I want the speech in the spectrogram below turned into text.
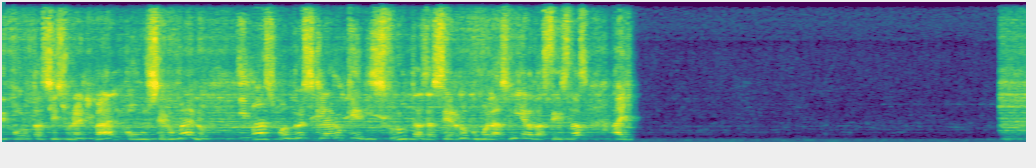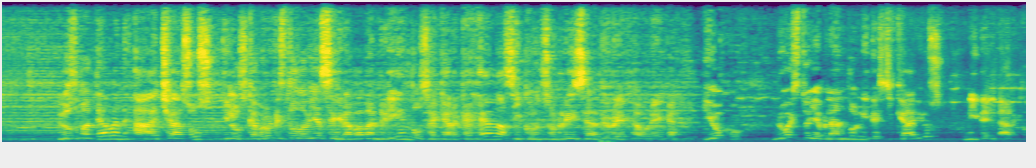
Importa si es un animal o un ser humano, y más cuando es claro que disfrutas de hacerlo como las mierdas estas. Hay... mataban a hachazos y los cabrones todavía se grababan riéndose a carcajadas y con sonrisa de oreja a oreja. Y ojo, no estoy hablando ni de sicarios ni del narco.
